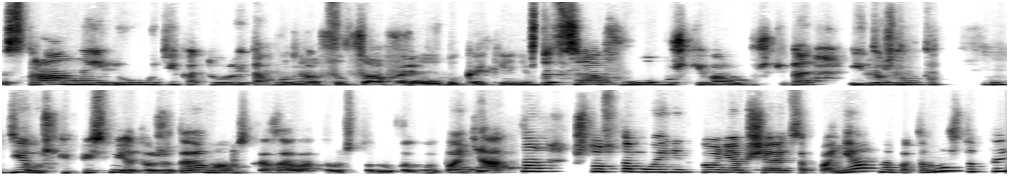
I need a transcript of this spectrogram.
странные люди, которые там вот да, социофобы какие-нибудь. Социофобушки, воробушки, да. И угу. то, что вот ну, девушке в письме тоже, да, мама сказала о том, что, ну, как бы понятно, что с тобой никто не общается, понятно, потому что ты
